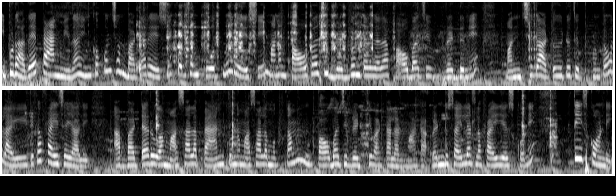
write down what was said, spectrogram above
ఇప్పుడు అదే ప్యాన్ మీద ఇంకా కొంచెం బటర్ వేసి కొంచెం కొత్తిమీర వేసి మనం పావుబాజీ బ్రెడ్ ఉంటుంది కదా పావుబాజీ బ్రెడ్ని మంచిగా అటు ఇటు తిప్పుకుంటూ లైట్గా ఫ్రై చేయాలి. ఆ బటర్ ఆ మసాలా ప్యాన్కున్న మసాలా మొత్తం పావుబాజీ బ్రెడ్కి పట్టాలన్నమాట. రెండు సైడ్లు అట్లా ఫ్రై చేసుకొని తీసుకోండి.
